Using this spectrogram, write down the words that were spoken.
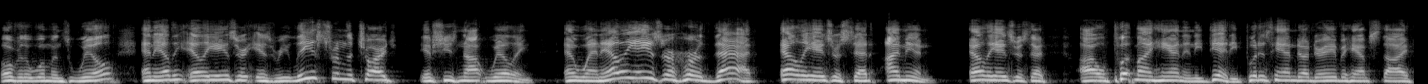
over the woman's will, and Eliezer is released from the charge if she's not willing. And when Eliezer heard that, Eliezer said, I'm in. Eliezer said, I will put my hand, and he did. He put his hand under Abraham's thigh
